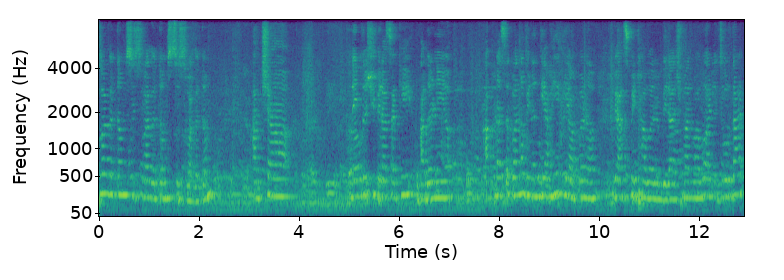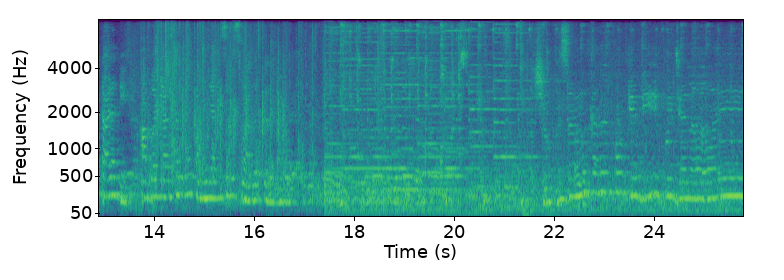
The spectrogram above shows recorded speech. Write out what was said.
सुस्वागतम सुस्वागतम सुस्वागतम. आजच्या नेत्र शिबिरासाठी आदरणीय आपणा सर्वांना विनंती आहे की आपण व्यासपीठावर विराजमान व्हावं आणि जोरदार टाळ्याने आपण या सर्व पाहुण्यांचं स्वागत करत आहोत. शुभ संकल्प के दीप जलाए.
